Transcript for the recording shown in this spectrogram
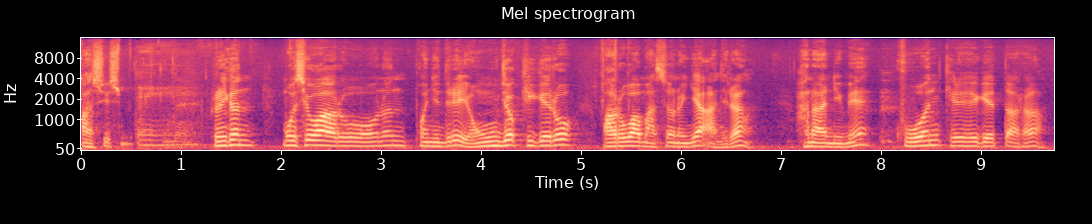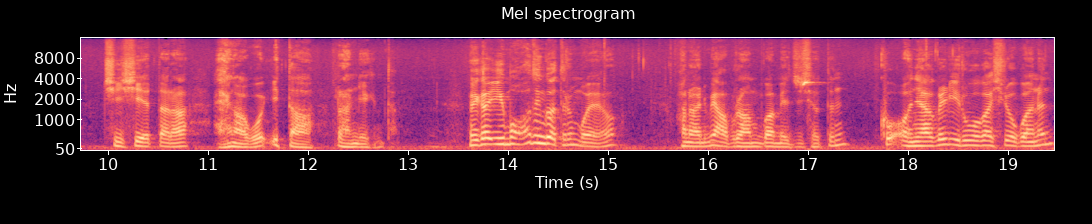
알수 있습니다. 네. 그러니까 모세와 아론은 본인들의 영웅적 기계로 바로와 맞서는 게 아니라 하나님의 구원 계획에 따라 지시에 따라 행하고 있다라는 얘기입니다. 그러니까 이 모든 것들은 뭐예요? 하나님이 아브라함과 맺으셨던 그 언약을 이루어 가시려고 하는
